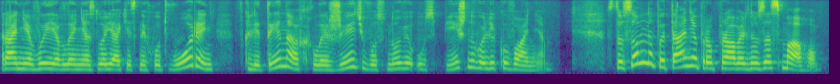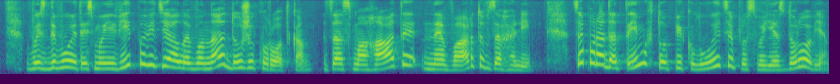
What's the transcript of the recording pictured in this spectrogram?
Раннє виявлення злоякісних утворень в клітинах лежить в основі успішного лікування. Стосовно питання про правильну засмагу, ви здивуєтесь моїй відповіді, але вона дуже коротка. Засмагати не варто взагалі. Це порада тим, хто піклується про своє здоров'я.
